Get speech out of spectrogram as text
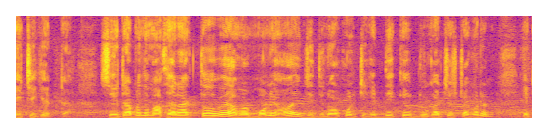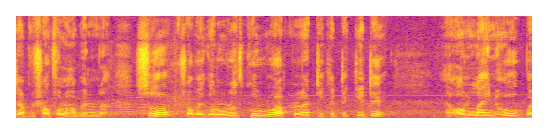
এই টিকিটটা সো এটা আপনাদের মাথায় রাখতে হবে। আমার মনে হয় যদি নকল টিকিট দিয়ে কেউ ঢোকার চেষ্টা করেন, এটা আপনি সফল হবেন না। সো সবাইকে অনুরোধ করব, আপনারা টিকিটটা কেটে অনলাইন হোক বা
